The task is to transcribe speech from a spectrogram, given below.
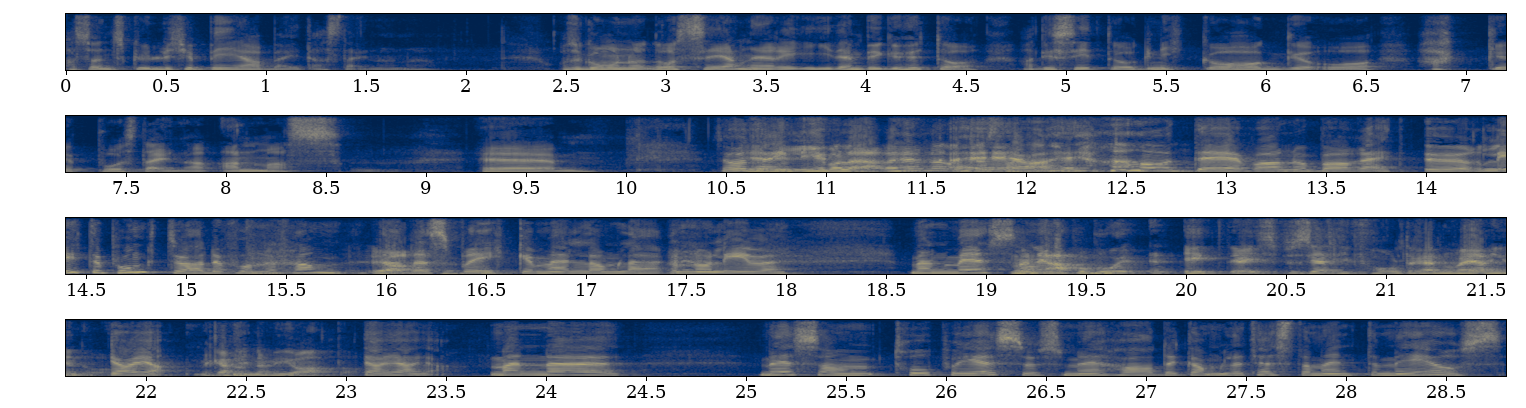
Altså, en skulle ikke bearbeide steinene. Og så går man og ser ned i den byggehytta at de sitter og gnikker og hogger og hakker på steiner en masse. Eh, Da er det liv og lære her, eller? Ja, ja, og det var nå bare et ørlite punkt du hadde funnet fram, der Ja. det spriker mellom læren og livet. Men som Men apropos, det er spesielt i forhold til renoveringen, da. Ja, ja. Vi kan finne mye annet. da. Ja, ja, ja. Men eh, vi som tror på Jesus, vi har Det gamle testamentet med oss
